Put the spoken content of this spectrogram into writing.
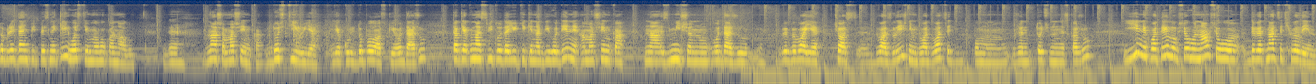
Добрий день, підписники і гості мого каналу. Е, Наша машинка достірює якусь дополаскує одежу. Так як в нас світло дають тільки на 2 години, а машинка на змішану одежу вибиває час 2 з лишнім, 2.20, по-моєму, вже точно не скажу. Їй не хватило всього-навсього 19 хвилин.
